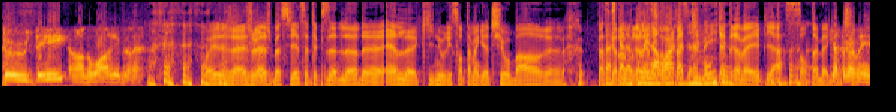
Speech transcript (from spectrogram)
2D en noir et blanc. Oui, je, je- je me souviens de cet épisode-là de elle euh, qui nourrit son Tamagotchi au bar euh, parce, Parce qu'elle a plein d'affaires à parce qu'il donner. vaut 80 piastres, son Tamagotchi. 80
